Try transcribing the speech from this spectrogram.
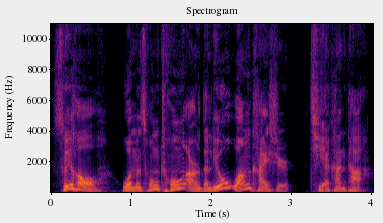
随后，我们从重耳的流亡开始，且看他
